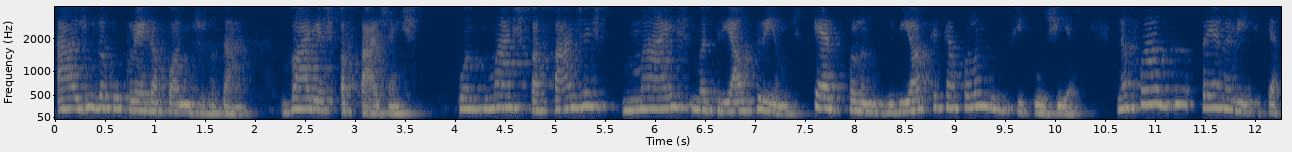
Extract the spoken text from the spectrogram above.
a ajuda que o colega pode nos dar, várias passagens. Quanto mais passagens, mais material teremos, quer falando de biópsia, quer falando de citologia. Na fase pré-analítica,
